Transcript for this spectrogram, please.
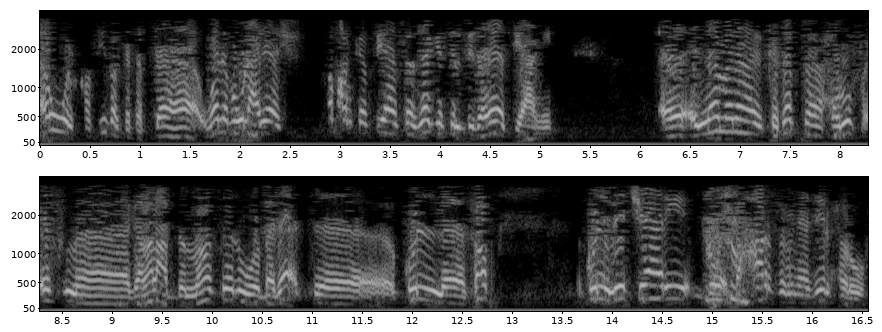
أول قصيدة كتبتها وأنا بقول عليها ش... طبعا كان فيها سذاجة البدايات يعني. آه إنما أنا كتبت حروف اسم آه، جمال عبد الناصر وبدأت آه كل سطر كل بيت شعري. بحرف من هذه الحروف.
